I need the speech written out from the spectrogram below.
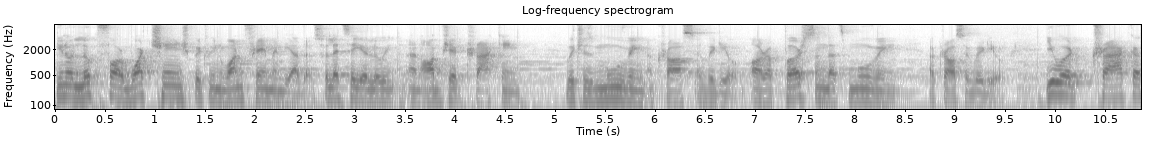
you know look for what changed between one frame and the other. So let's say you're doing an object tracking which is moving across a video or a person that's moving across a video. You would track a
